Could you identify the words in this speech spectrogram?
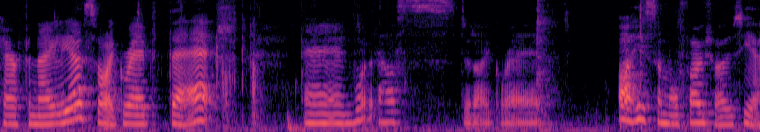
paraphernalia. So I grabbed that. And what else did I grab? Oh, here's some more photos. Yeah.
